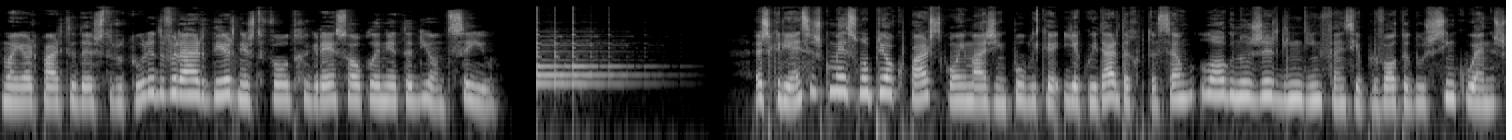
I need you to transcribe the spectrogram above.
A maior parte da estrutura deverá arder neste voo de regresso ao planeta de onde saiu. As crianças começam a preocupar-se com a imagem pública e a cuidar da reputação logo no jardim de infância por volta dos 5 anos,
